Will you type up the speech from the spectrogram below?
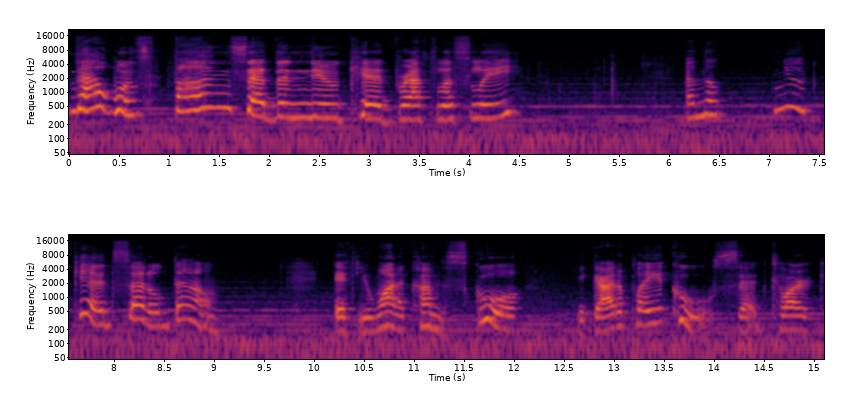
that was fun, said the new kid breathlessly. And the new kid settled down. If you want to come to school, you gotta play it cool, said Clark.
